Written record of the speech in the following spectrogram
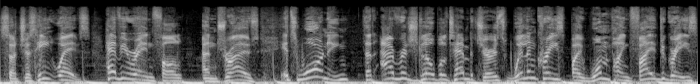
such as heat waves, heavy rainfall, and drought. It's warning that average global temperatures will increase by 1.5 degrees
